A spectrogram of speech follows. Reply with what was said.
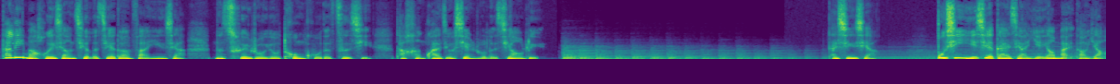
她立马回想起了戒断反应下那脆弱又痛苦的自己，她很快就陷入了焦虑。她心想，不惜一切代价也要买到药。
